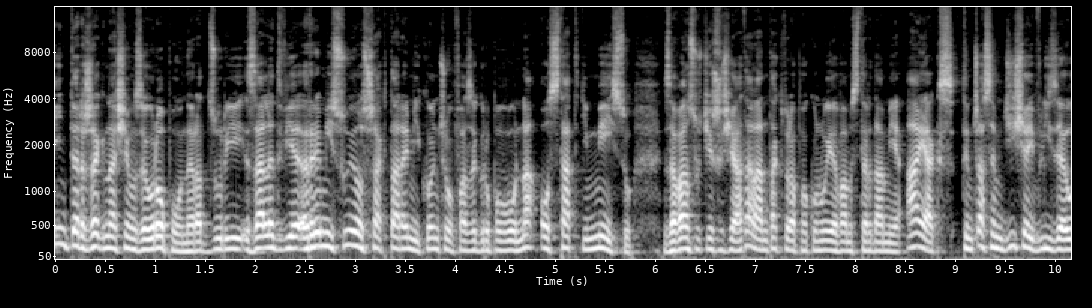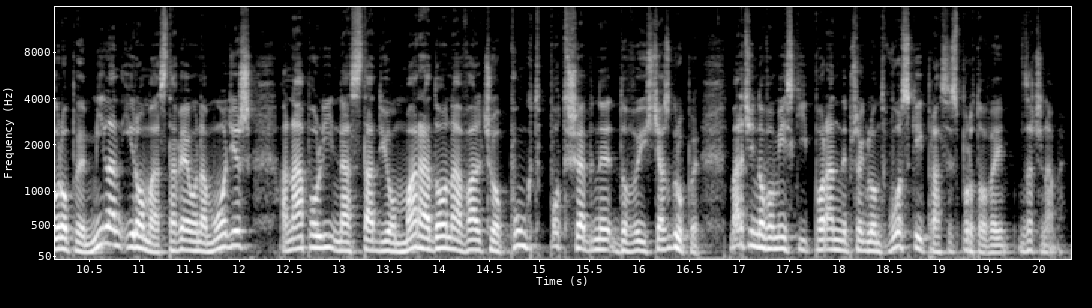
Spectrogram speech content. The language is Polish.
Inter żegna się z Europą. Nerazzurri zaledwie remisują z Szachtarem i kończą fazę grupową na ostatnim miejscu. Z awansu cieszy się Atalanta, która pokonuje w Amsterdamie Ajax. Tymczasem dzisiaj w Lidze Europy Milan i Roma stawiają na młodzież, a Napoli na stadio Maradona walczy o punkt potrzebny do wyjścia z grupy. Marcin Nowomiejski, poranny przegląd włoskiej prasy sportowej. Zaczynamy.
